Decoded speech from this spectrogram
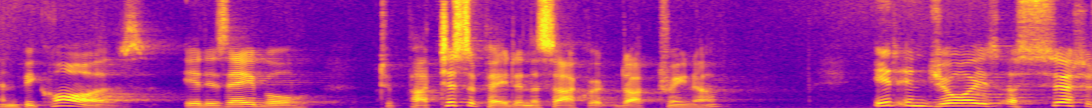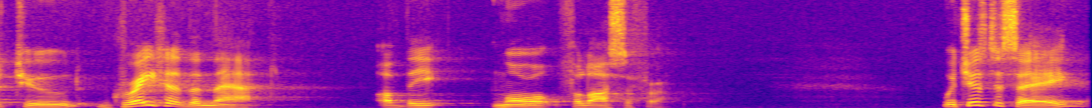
and because it is able to participate in the Sacra Doctrina, it enjoys a certitude greater than that of the moral philosopher. Which is to say,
